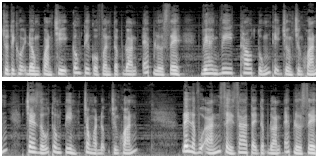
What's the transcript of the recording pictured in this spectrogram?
Chủ tịch Hội đồng Quản trị Công ty Cổ phần Tập đoàn FLC về hành vi thao túng thị trường chứng khoán, che giấu thông tin trong hoạt động chứng khoán. Đây là vụ án xảy ra tại tập đoàn FLC,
